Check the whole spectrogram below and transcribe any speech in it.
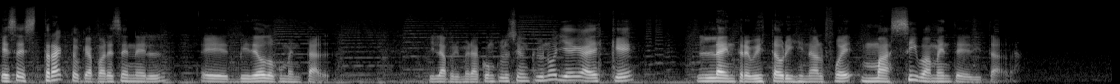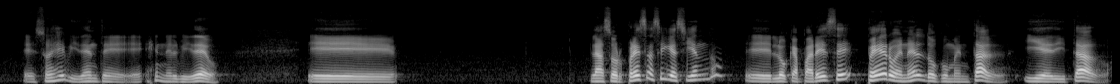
ese extracto que aparece en el eh, video documental. Y la primera conclusión que uno llega es que la entrevista original fue masivamente editada. Eso es evidente en el video. Eh, la sorpresa sigue siendo eh, lo que aparece, pero en el documental y editado,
